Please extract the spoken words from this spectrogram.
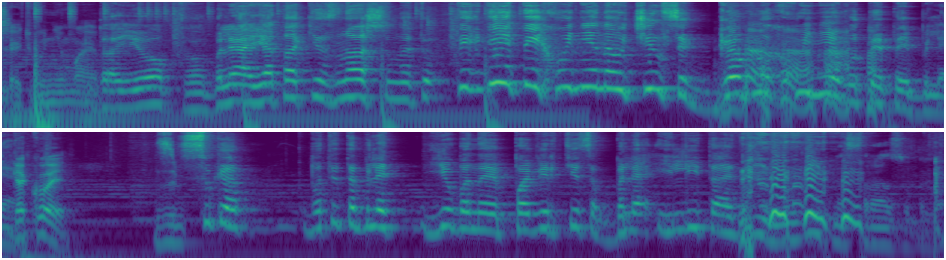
блядь, вынимай. Да ёб бля, я так и знал, что на это... Ты где этой хуйне научился? Говно хуйне вот этой, бля. Какой? Сука, вот это, блядь, ебаная повертится, бля, элита один, видно сразу, бля.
